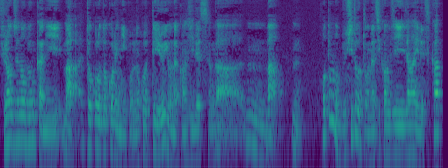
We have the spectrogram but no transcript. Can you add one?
フランスの文化に、まあ、ところどころにこう残っているような感じですが、うん、まあ、うん、ほとんど武士道と同じ感じじゃないですか？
